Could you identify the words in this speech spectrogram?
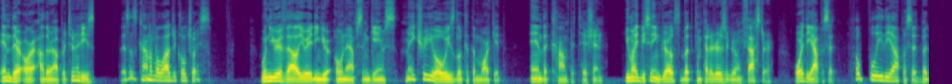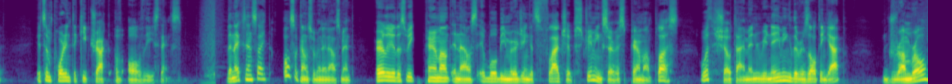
and there are other opportunities, this is kind of a logical choice. When you're evaluating your own apps and games, make sure you always look at the market and the competition. You might be seeing growth, but competitors are growing faster, or the opposite. Hopefully, the opposite, but it's important to keep track of all of these things. The next insight also comes from an announcement. Earlier this week, Paramount announced it will be merging its flagship streaming service, Paramount Plus, with Showtime and renaming the resulting app, drumroll,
